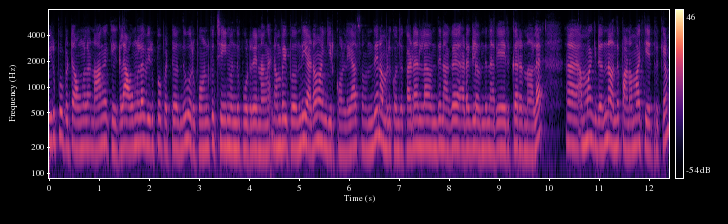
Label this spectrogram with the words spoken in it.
விருப்பப்பட்டு அவங்கள நாங்கள் கேட்கல அவங்களாம் விருப்பப்பட்டு வந்து ஒரு பவுனுக்கு செயின் வந்து போடுறேன்னாங்க. நம்ம இப்போ வந்து இடம் வாங்கியிருக்கோம் இல்லையா? ஸோ வந்து நம்மளுக்கு கொஞ்சம் கடன்லாம் வந்து நகை அடகில் வந்து நிறைய இருக்கிறனால அம்மா கிட்ட வந்து நான் வந்து பணமாக கேட்டிருக்கேன்.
